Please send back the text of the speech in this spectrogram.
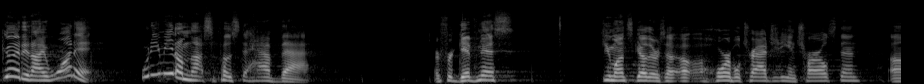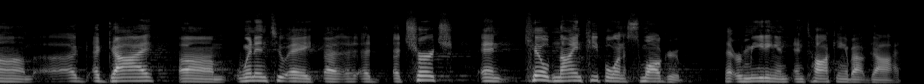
good and I want it. What do you mean I'm not supposed to have that? Or forgiveness. A few months ago, there was a, a horrible tragedy in Charleston. Um, a, a, guy um, went into a, a, a, church and killed nine people in a small group that were meeting and, and talking about God.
